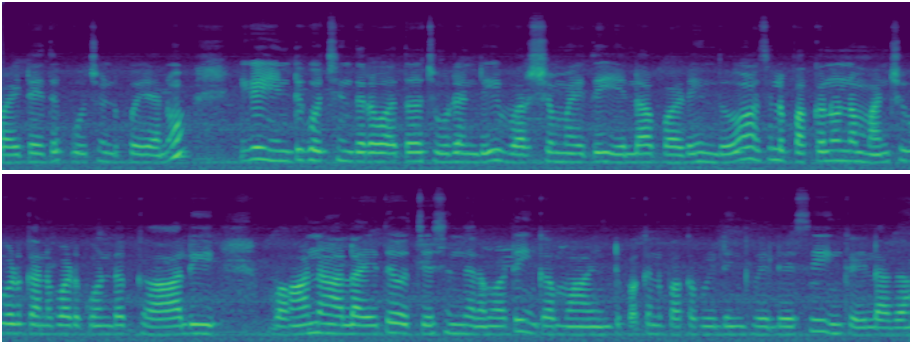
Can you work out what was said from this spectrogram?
బయట అయితే కూర్చుండిపోయాను. ఇక ఇంటికి వచ్చిన తర్వాత చూడండి వర్షం అయితే ఎలా పడిందో. అసలు పక్కనున్న మనిషి కూడా కనపడకుండా గాలి వాన అలా అయితే వచ్చేసింది అనమాట ఇంకా మా ఇంటి పక్కన పక్క బిల్డింగ్కి వెళ్ళేసి ఇంకా ఇలాగా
